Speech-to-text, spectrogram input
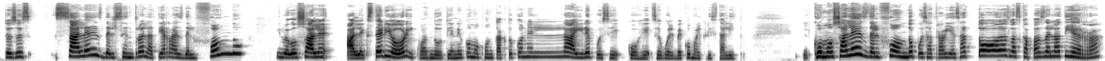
Entonces, sale desde el centro de la tierra, desde el fondo, y luego sale al exterior y cuando tiene como contacto con el aire, pues se coge, se vuelve como el cristalito. como sale desde el fondo, pues atraviesa todas las capas de la Tierra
